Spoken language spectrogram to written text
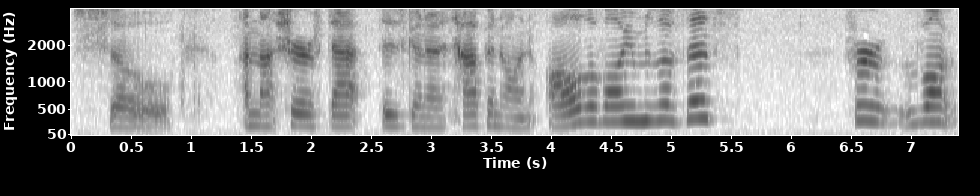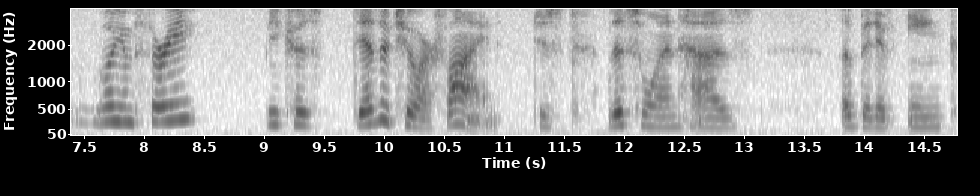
So I'm not sure if that is going to happen on all the volumes of this for vol volume 3 because the other two are fine. Just this one has a bit of ink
